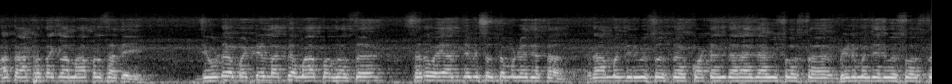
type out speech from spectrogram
आता अठरा तारखेला महाप्रसाद आहे. जेवढं मटेरियल लागतं महाप्रसादाचं सर्व हे आमचे विश्वस्त मंडळ देतात. राम मंदिर विश्वस्त कॉटनचा राजा विश्वस्त भीड मंदिर विश्वस्त.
